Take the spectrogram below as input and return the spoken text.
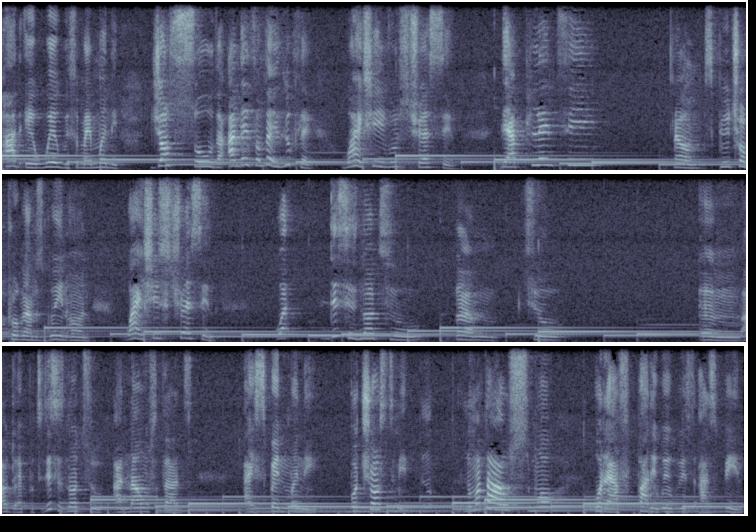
part away with my money just so that and then sometimes it looks like why is she even stressing? There are plenty um spiritual programs going on. Why is she stressing? What this is not to um to um how do i put it? This is not to announce that i spend money but trust me no, no matter how small what i have parted away with has been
